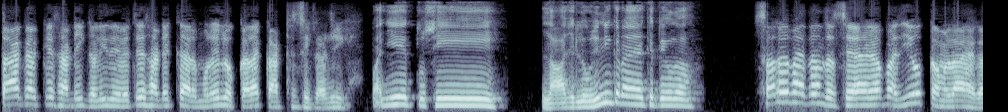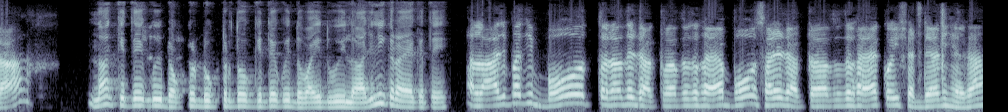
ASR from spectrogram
ਤਾਂ ਕਰਕੇ ਸਾਡੀ ਗਲੀ ਦੇ ਵਿੱਚ ਸਾਡੇ ਘਰ ਮੁਰੇ ਲੋਕਾਂ ਦਾ ਇਕੱਠ ਸੀਗਾ ਜੀ। ਭਾਜੀ ਇਹ ਤੁਸੀਂ ਲਾਜ ਲੂਜ ਨਹੀਂ ਕਰਾਇਆ ਕਿਤੇ ਉਹਦਾ? ਸਰ ਮੈਂ ਤੁਹਾਨੂੰ ਦੱਸਿਆ ਹੈਗਾ ਭਾਜੀ ਉਹ ਕਮਲਾ ਹੈਗਾ। ਨਾ ਕਿਤੇ ਕੋਈ ਡਾਕਟਰ ਡਾਕਟਰ ਤੋਂ ਕਿਤੇ ਕੋਈ ਦਵਾਈ ਦਵਾਈ ਇਲਾਜ ਨਹੀਂ ਕਰਾਇਆ ਕਿਤੇ? ਇਲਾਜ ਭਾਜੀ ਬਹੁਤ ਤਰ੍ਹਾਂ ਦੇ ਡਾਕਟਰਾਂ ਤੋਂ ਦਿਖਾਇਆ ਬਹੁਤ ਸਾਰੇ ਡਾਕਟਰਾਂ ਤੋਂ ਦਿਖਾਇਆ ਕੋਈ ਛੱਡਿਆ ਨਹੀਂ ਹੈਗਾ।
